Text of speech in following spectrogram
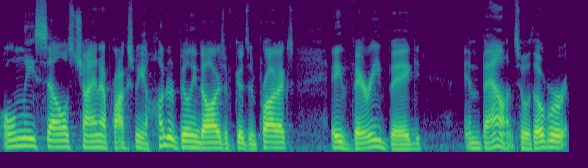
only sells China approximately $100 billion of goods and products, a very big imbalance. So, with over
